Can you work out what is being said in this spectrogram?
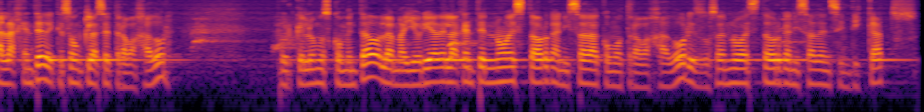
a la gente de que son clase trabajadora. Porque lo hemos comentado, la mayoría de la gente no está organizada como trabajadores, o sea, no está organizada en sindicatos.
